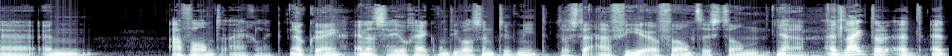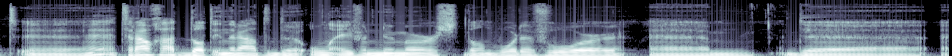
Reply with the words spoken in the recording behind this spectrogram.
Eh, een Avant eigenlijk. Oké. En dat is heel gek, want die was er natuurlijk niet. Dus de A4 Avant is dan... Ja, Ja. het lijkt er, het, het, eh, het verhaal gaat dat inderdaad de oneven nummers dan worden voor ehm, de eh,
